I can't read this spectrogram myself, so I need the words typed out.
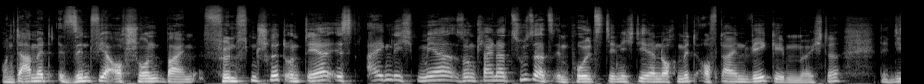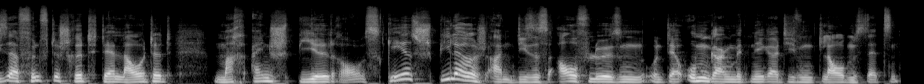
und damit sind wir auch schon beim fünften Schritt und der ist eigentlich mehr so ein kleiner Zusatzimpuls, den ich dir noch mit auf deinen Weg geben möchte. Denn dieser fünfte Schritt, der lautet, mach ein Spiel draus. Geh es spielerisch an, dieses Auflösen und der Umgang mit negativen Glaubenssätzen.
